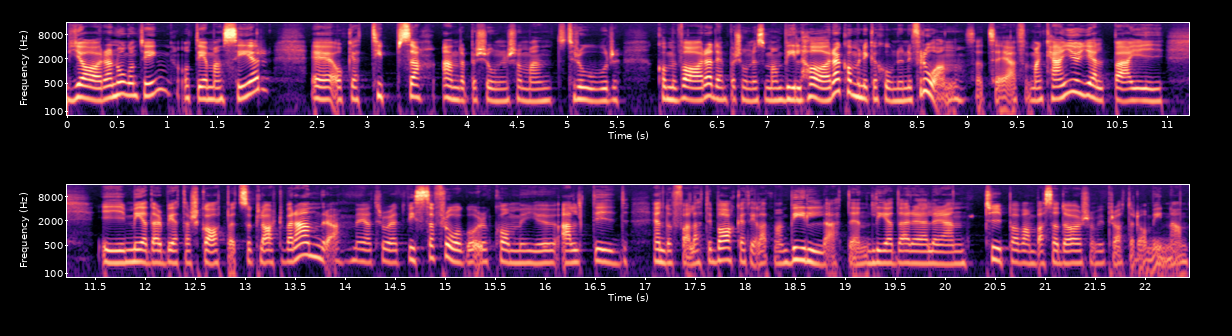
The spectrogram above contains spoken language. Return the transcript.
göra någonting åt det man ser eh, och att tipsa andra personer som man tror kommer vara den personen som man vill höra kommunikationen ifrån. Så att säga. För man kan ju hjälpa i, i medarbetarskapet såklart varandra. Men jag tror att vissa frågor kommer ju alltid ändå falla tillbaka till att man vill att en ledare eller en typ av ambassadör som vi pratade om innan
